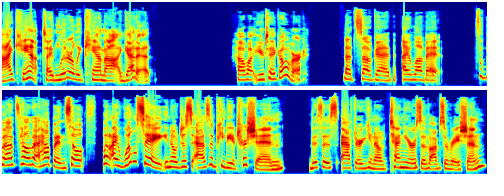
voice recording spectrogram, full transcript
I can't, I literally cannot get it. How about you take over? That's so good. I love it. So that's how that happened. So, but I will say, you know, just as a pediatrician, this is after, you know, 10 years of observation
